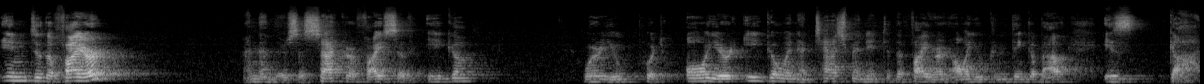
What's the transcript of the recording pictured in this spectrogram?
into the fire. And then there's a sacrifice of ego where you put all your ego and attachment into the fire and all you can think about is God.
